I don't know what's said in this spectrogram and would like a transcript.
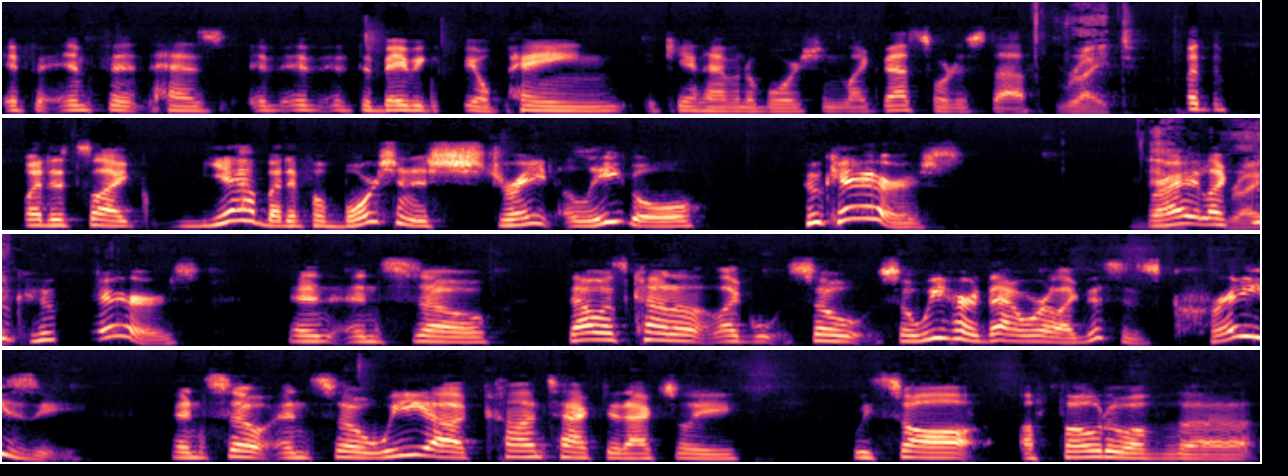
if an infant has, if, if, if the baby can feel pain, it can't have an abortion, like that sort of stuff. Right. But the, but it's like, yeah, but if abortion is straight illegal, who cares? right? Like right. Who, who cares? And and so that was kind of like so so we heard that and we're like this is crazy. And so and so we uh, contacted actually we saw a photo of the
